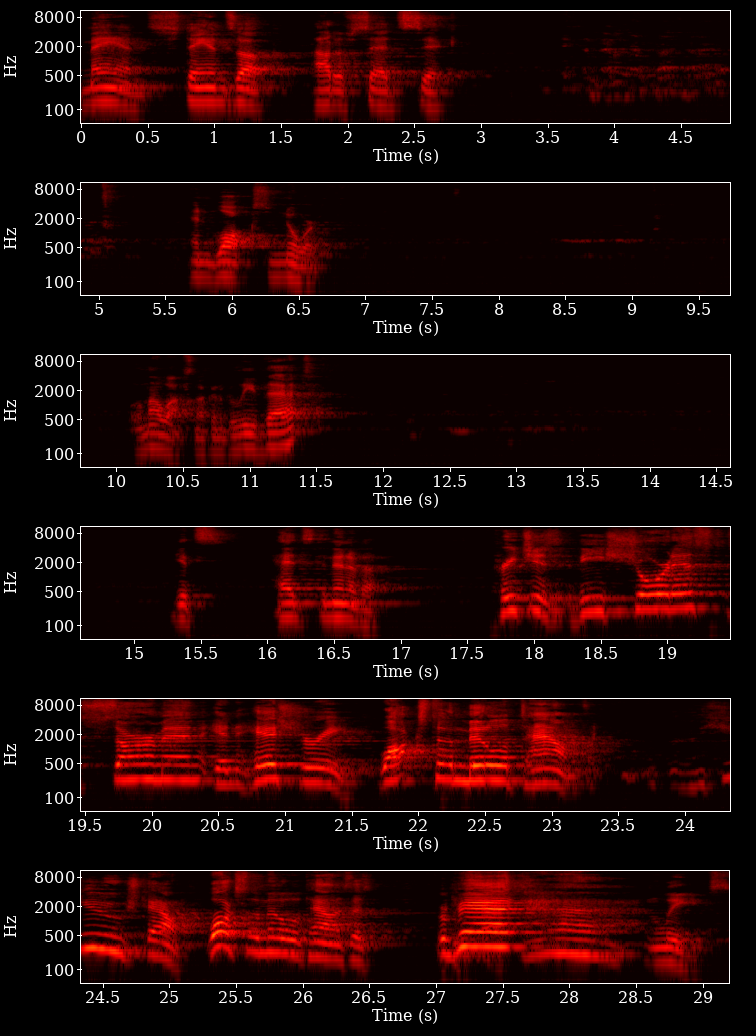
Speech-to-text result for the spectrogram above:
Man stands up out of said sick and walks north. Well, my wife's not going to believe that. Gets heads to Nineveh. Preaches the shortest sermon in history. Walks to the middle of town. A huge town. Walks to the middle of town and says, Repent, and leaves.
